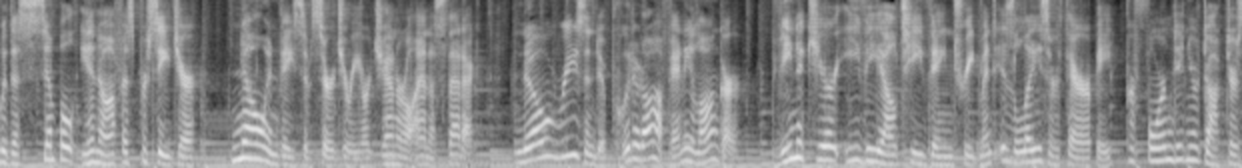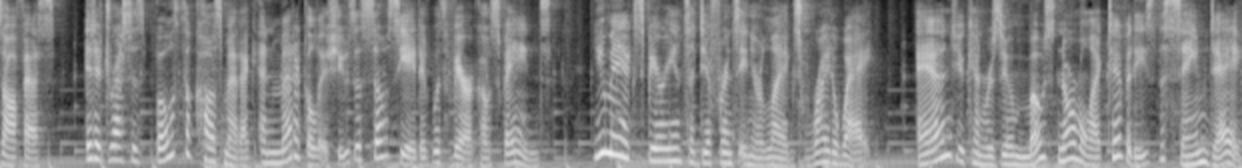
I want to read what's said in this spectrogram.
with a simple in office procedure. No invasive surgery or general anesthetic. No reason to put it off any longer. VenaCure EVLT vein treatment is laser therapy performed in your doctor's office. It addresses both the cosmetic and medical issues associated with varicose veins. You may experience a difference in your legs right away, and you can resume most normal activities the same day.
